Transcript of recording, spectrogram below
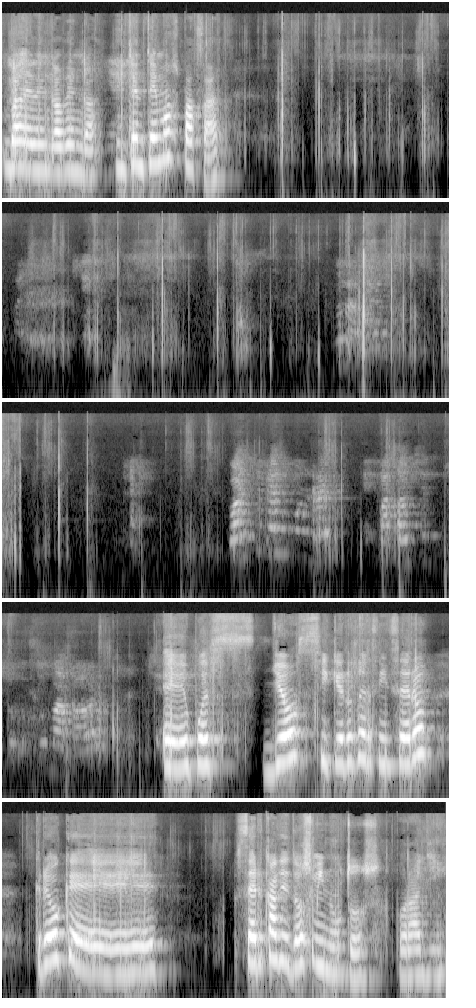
Vale, venga, venga. Intentemos pasar. ¿Cuál será el buen reto en pasarse tu, tu mapa? A ver, Eh, pues yo, si quiero ser sincero, creo que cerca de dos minutos por allí.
